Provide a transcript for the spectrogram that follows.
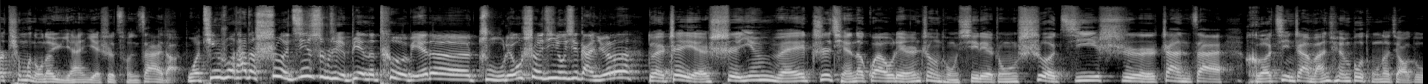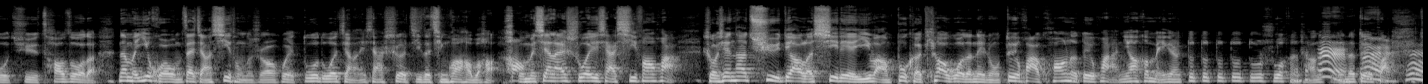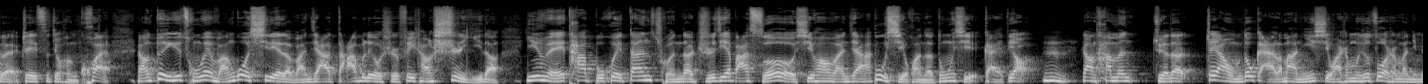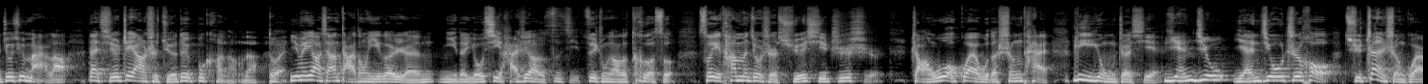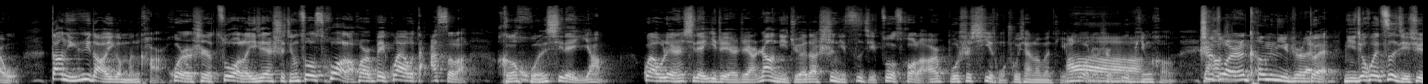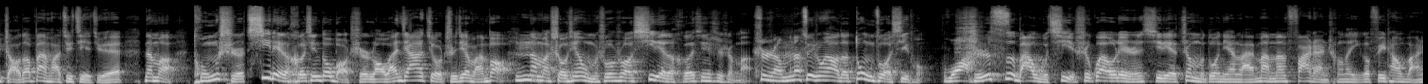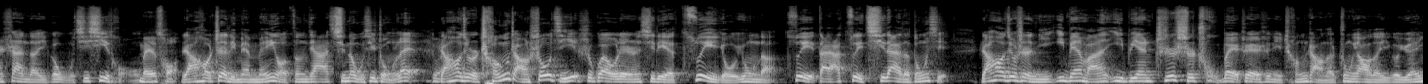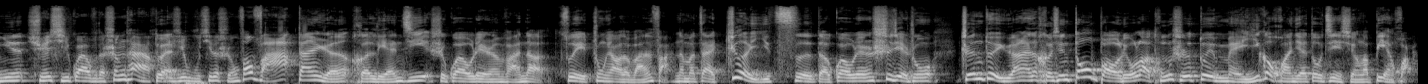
听不懂的语言也是存在的。我听说它的射击是不是也变得特别的主流射击游戏感觉了呢？对，这也是因为之前的怪物猎人正统系列中，射击是站在和近战完全不同的角度去操作的。那么一会儿我们在讲系统的时候，会多多讲一下射击的情况，好不好？好，我们先来说一下西方话。首先，它去掉了系列以往不可跳过的那种对。话框的对话，你要和每个人嘟嘟嘟嘟嘟说很长的时间的对话，对，这一次就很快。然后对于从未玩过系列的玩家，W 是非常适宜的，因为它不会单纯的直接把所有西方玩家不喜欢的东西改掉，嗯，让他们觉得这样我们都改了嘛，你喜欢什么就做什么，你们就去买了。但其实这样是绝对不可能的，对，因为要想打动一个人，你的游戏还是要有自己最重要的特色，所以他们就是学习知识，掌握怪物的生态，利用这些。研究研究之后去战胜怪物。当你遇到一个门槛，或者或者是做了一件事情做错了，或者被怪物打死了，和魂系列一样。怪物猎人系列一直也是这样，让你觉得是你自己做错了，而不是系统出现了问题，或者是不平衡，制作人坑你之类。对你就会自己去找到办法去解决。那么同时，系列的核心都保持，老玩家就直接完爆。那么首先我们说说系列的核心是什么？是什么呢？最重要的动作系统。哇，十四把武器是怪物猎人系列这么多年来慢慢发展成了一个非常完善的一个武器系统。没错。然后这里面没有增加新的武器种类。然后就是成长收集是怪物猎人系列最有用的、最大家最。期待的东西，然后就是你一边玩一边知识储备，这也是你成长的重要的一个原因。学习怪物的生态和一些武器的使用方法，单人和联机是怪物猎人玩的最重要的玩法。那么在这一次的怪物猎人世界中，针对原来的核心都保留了，同时对每一个环节都进行了变化。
